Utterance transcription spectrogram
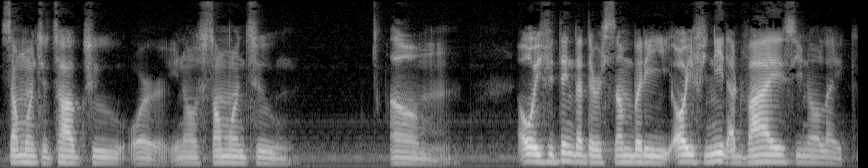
someone to talk to, or you know, someone to, um, or if you think that there's somebody, or if you need advice, you know, like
